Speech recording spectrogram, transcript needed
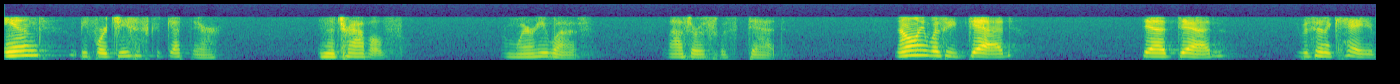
And before Jesus could get there, in the travels from where he was, Lazarus was dead. Not only was he dead, dead, dead, he was in a cave.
